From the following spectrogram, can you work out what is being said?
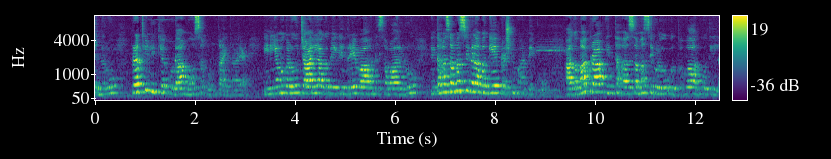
ಜನರು ಪ್ರತಿನಿತ್ಯ ಕೂಡ ಮೋಸ ಹೋಗ್ತಾ ಇದ್ದಾರೆ. ಈ ನಿಯಮಗಳು ಜಾರಿಯಾಗಬೇಕೆಂದ್ರೆ ವಾಹನ ಸವಾರರು ಇಂತಹ ಸಮಸ್ಯೆಗಳ ಬಗ್ಗೆ ಪ್ರಶ್ನೆ ಮಾಡಬೇಕು. ಆಗ ಮಾತ್ರ ಇಂತಹ ಸಮಸ್ಯೆಗಳು ಉದ್ಭವ ಆಗುವುದಿಲ್ಲ.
